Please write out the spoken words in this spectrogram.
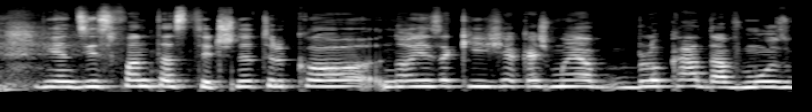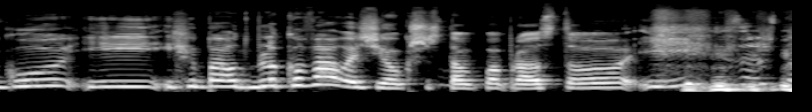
Więc jest fantastyczny, tylko no, jest jakiś, jakaś moja blokada w mózgu i, i chyba odblokowałeś ją, Krzysztof, po prostu. I zresztą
